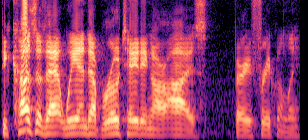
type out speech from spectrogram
Because of that we end up rotating our eyes very frequently.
